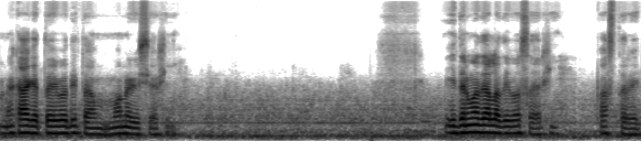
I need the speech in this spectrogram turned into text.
অনেক আগে তো এবার দিতাম, মনে রয়েছে আর কি। ঈদের মধ্যে আলাদা বসে আর কি, পাঁচ তারিখ।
